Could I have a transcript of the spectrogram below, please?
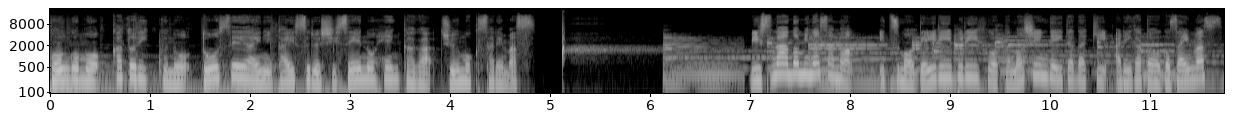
今後もカトリックの同性愛に対する姿勢の変化が注目されます。リスナーの皆様いつもデイリーブリーフを楽しんでいただきありがとうございます。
